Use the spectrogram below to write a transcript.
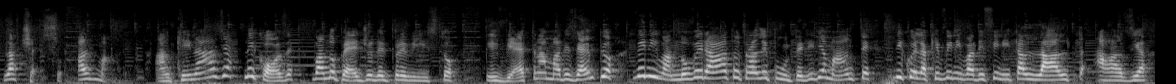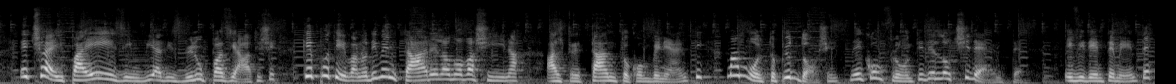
l'accesso al mare. Anche in Asia le cose vanno peggio del previsto. Il Vietnam, ad esempio, veniva annoverato tra le punte di diamante di quella che veniva definita l'Alt Asia, e cioè i paesi in via di sviluppo asiatici che potevano diventare la nuova Cina, altrettanto convenienti ma molto più docili nei confronti dell'Occidente. Evidentemente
